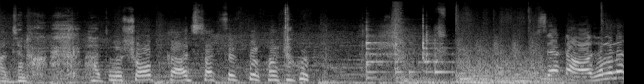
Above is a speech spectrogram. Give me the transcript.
আর যেন আর যেন সব কাজ সাকসেসফুল হয়, ঠাকুর। সে একটা আওয়াজ হলো না?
